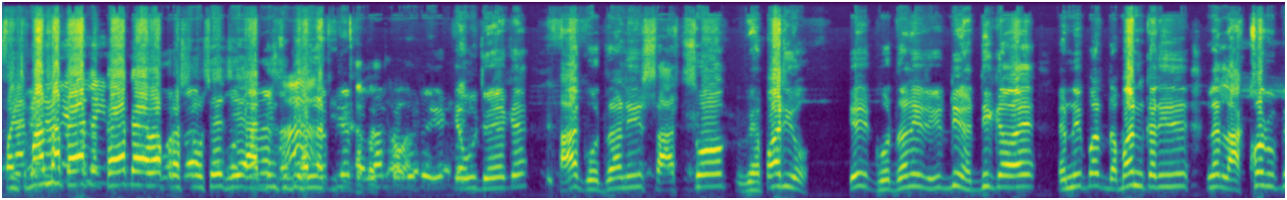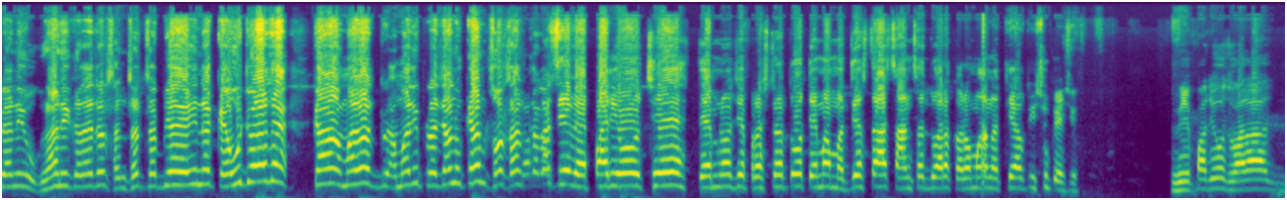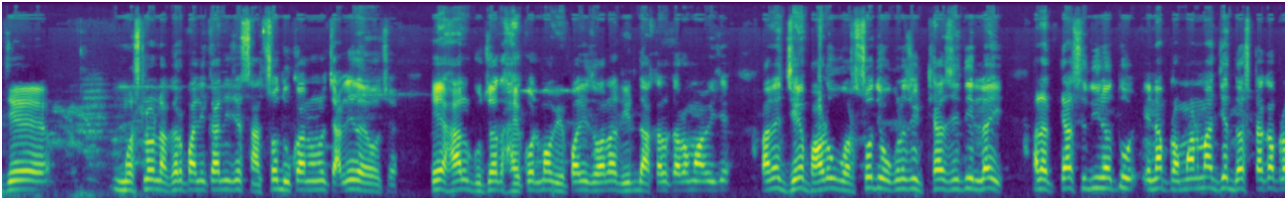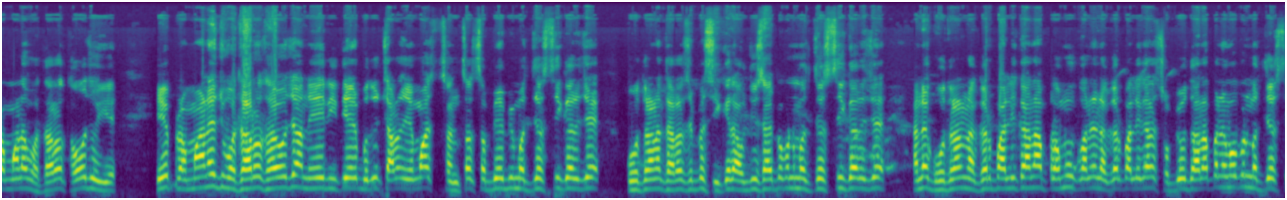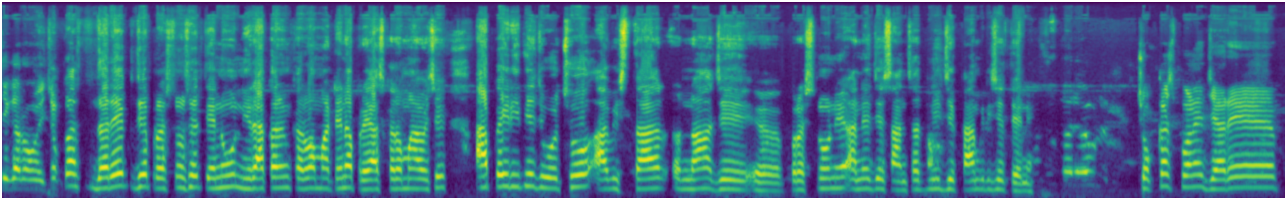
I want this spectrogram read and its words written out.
પંચમહાલમાં કયા કયા કયા એવા પ્રશ્નો છે જે આજ દિન સુધી હલ નથી એ કહેવું જોઈએ કે આ ગોધરાની સાતસો વેપારીઓ એ ગોધરાની રીઢની હડ્ડી કહેવાય એમની પર દબાણ કરીને લાખો રૂપિયાની ઉઘરાણી કરાય તો સંસદ સભ્ય એને કહેવું જોઈએ ને કે અમારા અમારી પ્રજાનું કેમ શોષણ કરે છે વેપારીઓ છે તેમનો જે પ્રશ્ન હતો તેમાં મધ્યસ્થતા સાંસદ દ્વારા કરવામાં નથી આવતી. શું કહેશો? વેપારીઓ દ્વારા જે મસલો નગરપાલિકાની જે સાતસો દુકાનોનો ચાલી રહ્યો છે એ હાલ ગુજરાત હાઈકોર્ટમાં વેપારી દ્વારા રીટ દાખલ કરવામાં આવી છે. અને જે ભાડું વર્ષોથી ઓગણીસો અઠ્યાસીથી લઈ અને અત્યાર સુધી નહોતું એના પ્રમાણમાં જે દસ ટકા પ્રમાણે વધારો થવો જોઈએ એ પ્રમાણે જ વધારો થયો છે અને એ રીતે બધું ચાલુ એમાં સંસદ સભ્ય બી મધ્યસ્થી કરે છે ગોધરાના ધારાસભ્ય સી કે રાવજી સાહેબે પણ મધ્યસ્થી કરે છે અને ગોધરા નગરપાલિકાના પ્રમુખ અને નગરપાલિકાના સભ્યો દ્વારા પણ એમાં પણ મધ્યસ્થી કરવામાં આવે છે. ચોક્કસ દરેક જે પ્રશ્નો છે તેનું નિરાકરણ કરવા માટેના પ્રયાસ કરવામાં આવે છે. આપ કઈ રીતે જુઓ છો આ વિસ્તારના જે પ્રશ્નોને અને જે સાંસદની જે કામગીરી છે તેને? ચોક્કસપણે જ્યારે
